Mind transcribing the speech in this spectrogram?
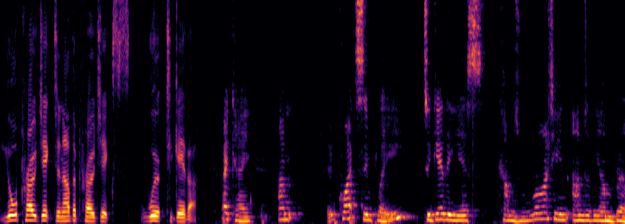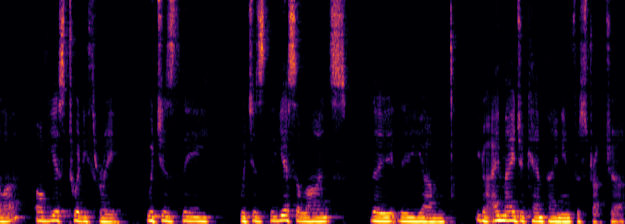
your project and other projects work together. Okay. Um, quite simply, Together Yes comes right in under the umbrella of Yes 23, which is the which is the Yes Alliance, the the um, you know a major campaign infrastructure.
